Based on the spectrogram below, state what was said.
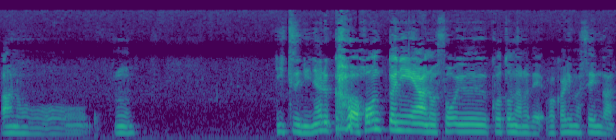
あのうん。いつになるかは本当にあの、そういうことなので分かりませんが、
